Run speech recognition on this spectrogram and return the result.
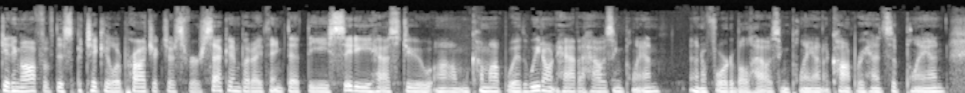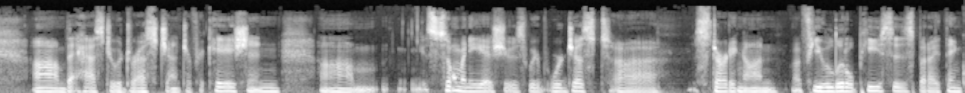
getting off of this particular project just for a second, but I think that the city has to um, come up with. We don't have a housing plan an affordable housing plan, a comprehensive plan um, that has to address gentrification, um, so many issues. We're, we're just uh, starting on a few little pieces, but I think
